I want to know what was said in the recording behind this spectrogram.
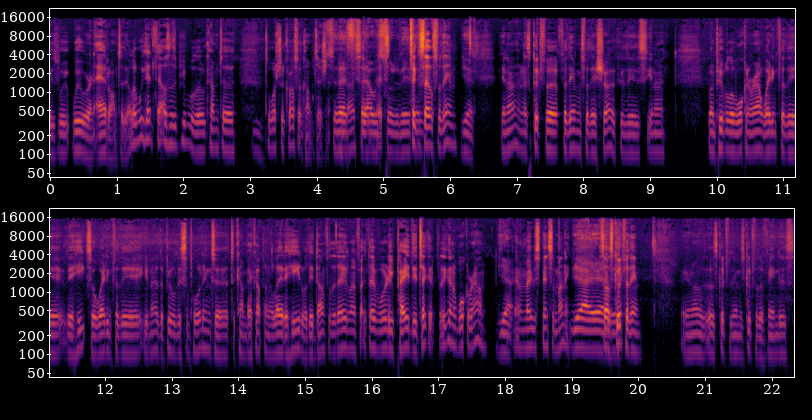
because we we were an add-on to them. Like, we had thousands of people that would come to Mm. to watch the CrossFit competition. So you that's know? that was that's sort of their ticket thing. sales for them Yeah. you know, and it's good for, for them and for their show because there's, you know, when people are walking around waiting for their, their heats or waiting for their, you know, the people they're supporting to, to come back up in a later heat or they're done for the day. In fact, they've already paid their ticket, but they're going to walk around Yeah. and maybe spend some money. Yeah, yeah. so it's yeah. good for them. You know, it was good for them. It was good for the vendors.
